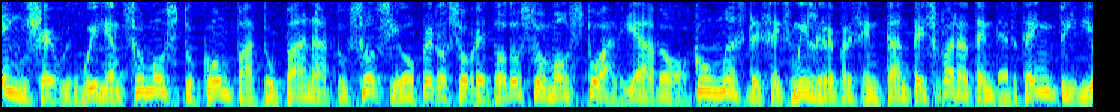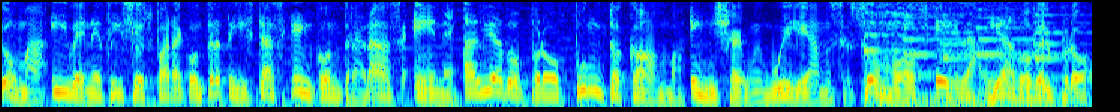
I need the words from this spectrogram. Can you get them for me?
En Sherwin Williams somos tu compa, tu pana, tu socio, pero sobre todo somos tu aliado, con más de 6.000 representantes para atenderte en tu idioma y beneficios para contratistas que encontrarás en aliadopro.com. En Sherwin Williams somos el aliado del PRO.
